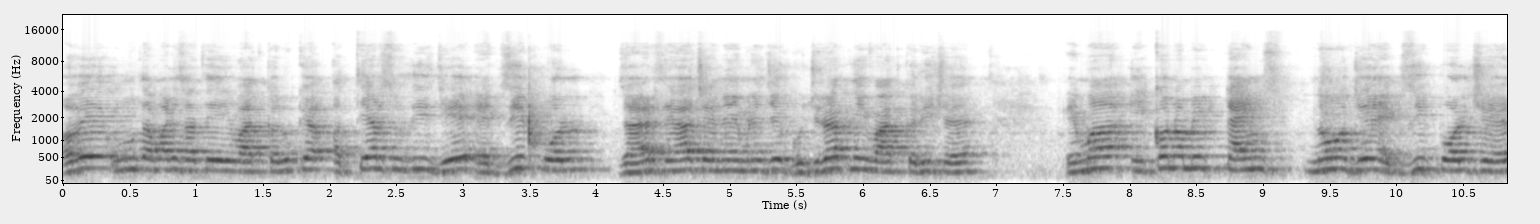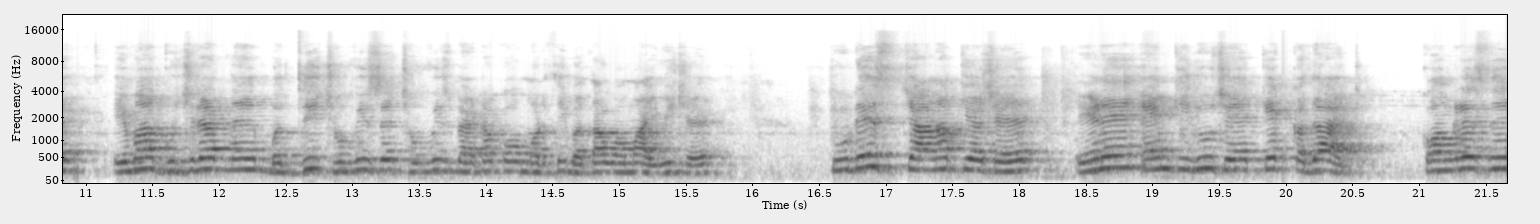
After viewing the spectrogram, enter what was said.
હવે હું તમારી સાથે એ વાત કરું કે અત્યાર સુધી જે એક્ઝિટ પોલ જાહેર થયા છે અને એમણે જે ગુજરાતની વાત કરી છે, એમાં ઇકોનોમિક ટાઈમ્સનો જે એક્ઝિટ પોલ છે, એમાં ગુજરાતને બધી છવ્વીસે છવ્વીસ બેઠકો મળતી બતાવવામાં આવી છે. ટુડેઝ ચાણક્ય છે, એણે એમ કીધું છે કે કદાચ કોંગ્રેસને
